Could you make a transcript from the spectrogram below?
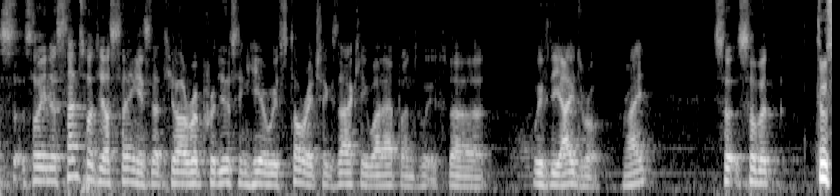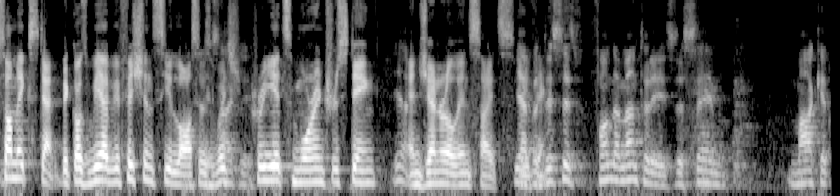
so, so, in a sense, what you're saying is that you are reproducing here with storage exactly what happened with the, with the hydro, right? So, so, but to some extent, because we have efficiency losses, exactly. which creates more interesting yeah. and general insights. Yeah, but think. this is fundamentally it's the same market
